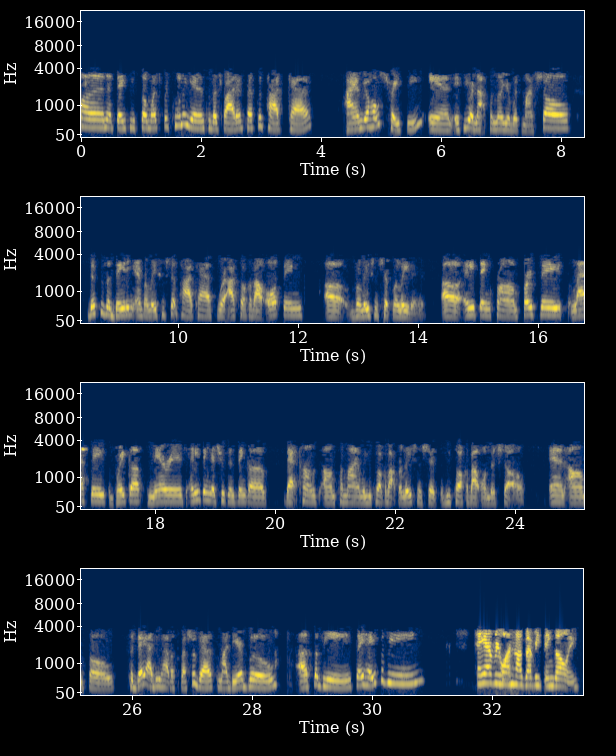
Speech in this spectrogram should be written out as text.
everyone. Thank you so much for tuning in to the Tried and Tested podcast. I am your host, Tracy, and if you are not familiar with my show, this is a dating and relationship podcast where I talk about all things uh, relationship related. Uh, anything from first dates, last dates, breakups, marriage, anything that you can think of that comes um, to mind when you talk about relationships, we talk about on this show. And um, so today I do have a special guest, my dear boo, uh, Sabine. Say hey, Sabine. Hey everyone, how's everything going?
